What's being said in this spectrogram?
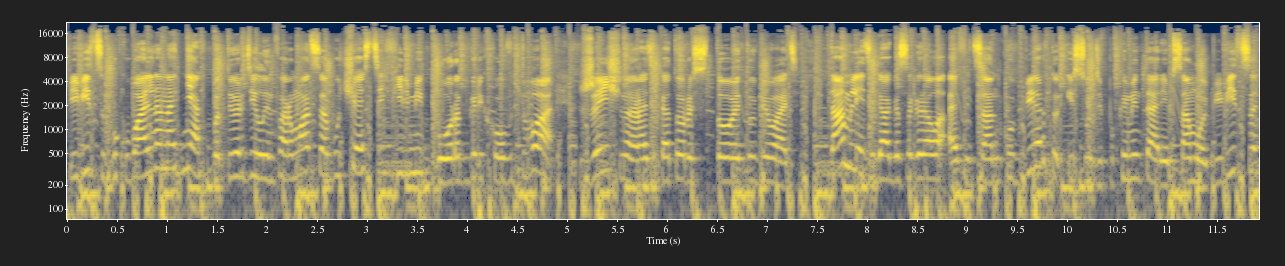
Певица буквально на днях подтвердила информацию об участии в фильме «Город грехов 2», женщина, ради которой стоит убивать. Там Леди Гага сыграла официантку Берту, и, судя по комментариям самой певицы,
